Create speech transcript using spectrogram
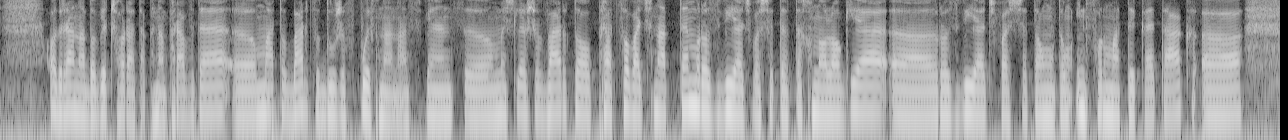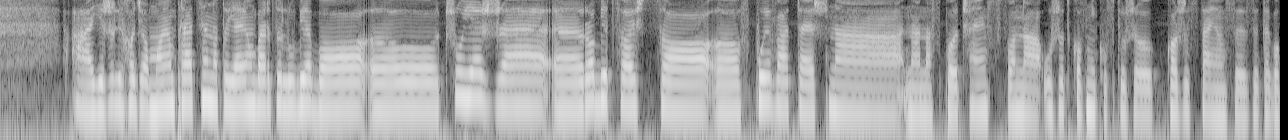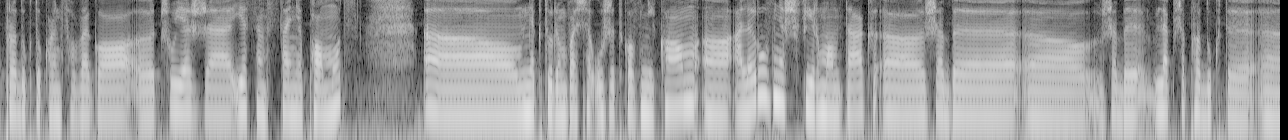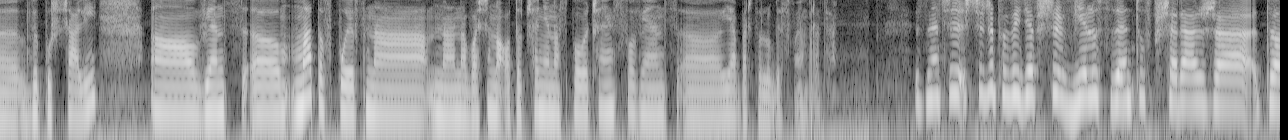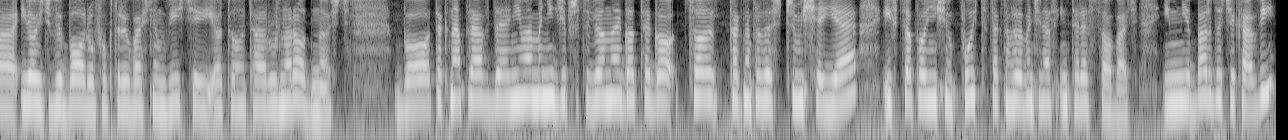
od rana do wieczora tak naprawdę. Y, Ma to bardzo duży wpływ na nas, więc y, myślę, że warto pracować nad tym, rozwijać właśnie te technologie, y, rozwijać właśnie tą, tą informatykę, tak? Y, A jeżeli chodzi o moją pracę, no to ja ją bardzo lubię, bo e, czuję, że e, robię coś, co e, wpływa też na, na, na społeczeństwo, na użytkowników, którzy korzystają z, z tego produktu końcowego. Czuję, że jestem w stanie pomóc niektórym właśnie użytkownikom, ale również firmom, tak, żeby, żeby lepsze produkty wypuszczali. Więc ma to wpływ na, na, na właśnie na otoczenie, na społeczeństwo, więc e, ja bardzo lubię swoją pracę. Znaczy, szczerze powiedziawszy, wielu studentów przeraża ta ilość wyborów, o których właśnie mówiliście i o to, ta różnorodność, bo tak naprawdę nie mamy nigdzie przedstawionego tego, co tak naprawdę z czym się je i w co powinniśmy pójść, co tak naprawdę będzie nas interesować. I mnie bardzo ciekawi,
